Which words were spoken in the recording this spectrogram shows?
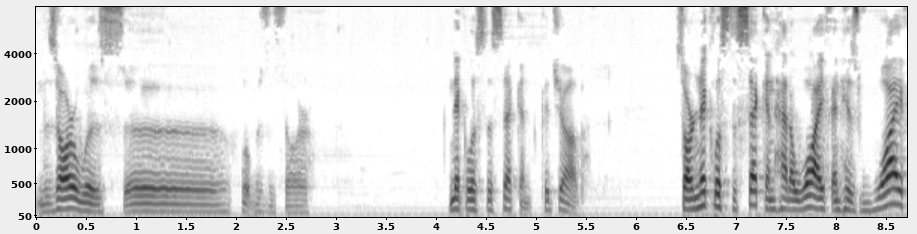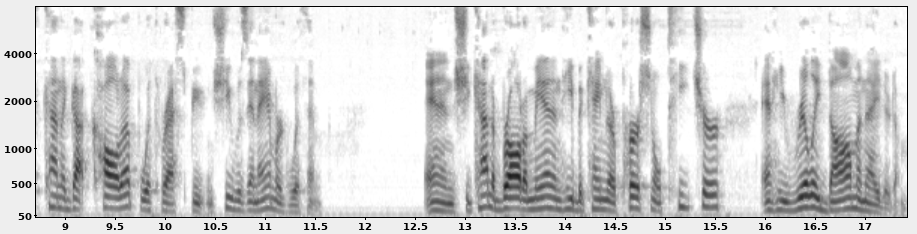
the Tsar was, uh, what was the Tsar? Nicholas II. Good job. Tsar Nicholas II had a wife, and his wife kind of got caught up with Rasputin. She was enamored with him. And she kind of brought him in, and he became their personal teacher, and he really dominated them.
